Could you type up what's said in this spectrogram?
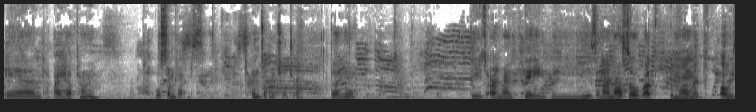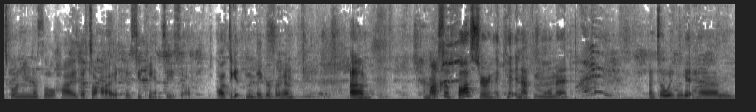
And I have time. Well, sometimes. Depends on my children. But, yeah. These are my babies. And I'm also, at the moment, oh, he's going in his little hide. That's a hide because he can't see, so I'll have to get something bigger for him. Um, I'm also fostering a kitten at the moment until we can get him,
